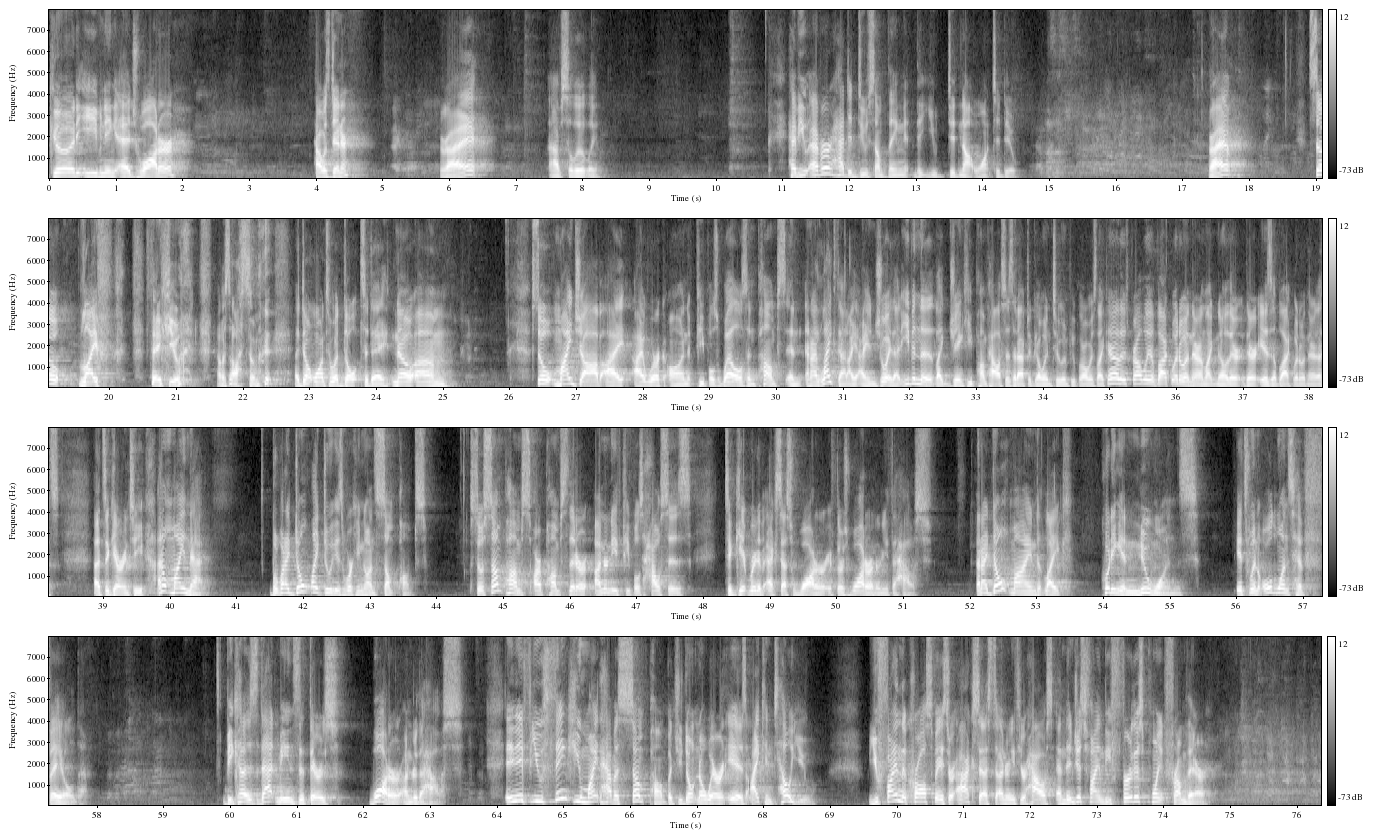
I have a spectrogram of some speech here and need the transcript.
Good evening, Edgewater. How was dinner? Right? Absolutely. Have you ever had to do something that you did not want to do? Right? So, life, thank you. That was awesome. I don't want to adult today. No, um, so my job, I, I work on people's wells and pumps, and, and I like that. I, I enjoy that. Even the like janky pump houses that I have to go into, and people are always like, "Oh, there's probably a black widow in there." I'm like, "No, there there is a black widow in there. That's that's a guarantee." I don't mind that, but what I don't like doing is working on sump pumps. So sump pumps are pumps that are underneath people's houses to get rid of excess water if there's water underneath the house, and I don't mind like putting in new ones it's when old ones have failed. Because that means that there's water under the house. And if you think you might have a sump pump, but you don't know where it is, I can tell you. You find the crawl space or access to underneath your house, and then just find the furthest point from there.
